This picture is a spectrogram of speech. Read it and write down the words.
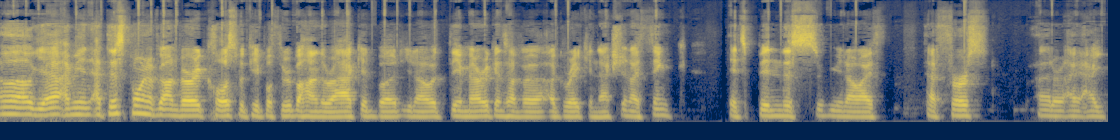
Oh, uh, yeah. I mean, at this point, I've gotten very close with people through behind the racket, but you know, the Americans have a, a great connection. I think it's been this. You know, I at first I, don't, I,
